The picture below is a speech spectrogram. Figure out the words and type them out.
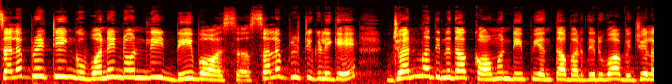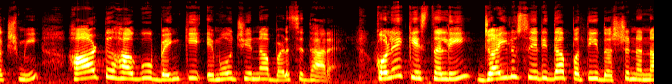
Celebrating one and only D boss ಸೆಲೆಬ್ರಿಟಿಗಳಿಗೆ ಜನ್ಮದಿನದ ಕಾಮನ್ ಡಿಪಿ ಅಂತ ಬರೆದಿರುವ ವಿಜಯಲಕ್ಷ್ಮಿ ಹಾರ್ಟ್ ಹಾಗೂ ಬೆಂಕಿ ಎಮೋಜಿಯನ್ನ ಬಳಸಿದ್ದಾರೆ. ಕೊಲೆ ಕೇಸ್ನಲ್ಲಿ ಜೈಲು ಸೇರಿದ್ದ ಪತಿ ದರ್ಶನನ್ನ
